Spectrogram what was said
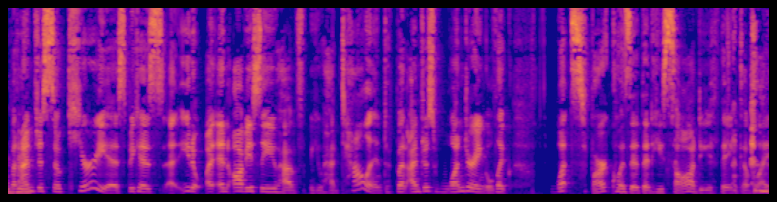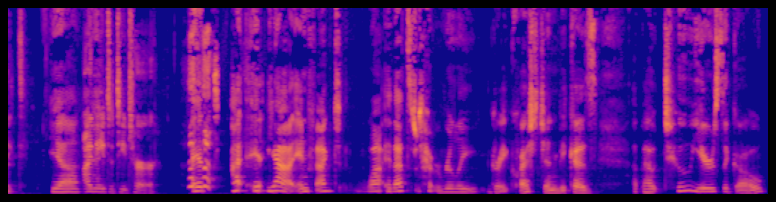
but mm-hmm. I'm just so curious because uh, you know, and obviously you have you had talent, but I'm just wondering like what spark was it that he saw do you think of like yeah i need to teach her it's I, it, yeah in fact why, that's a really great question because about two years ago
